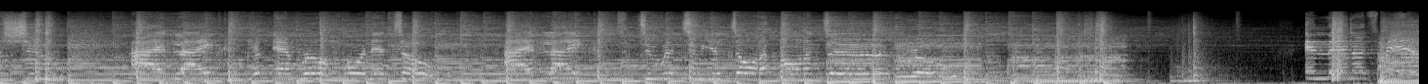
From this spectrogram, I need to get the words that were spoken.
horseshoe. I'd like your emerald hornet toe. I'd like to do it to your daughter on a dirt road. And then I'd spin.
